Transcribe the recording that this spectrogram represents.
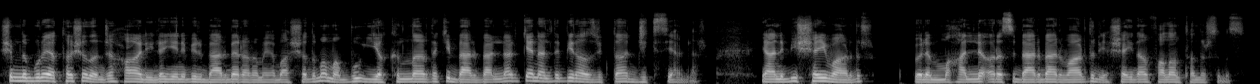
Şimdi buraya taşınınca haliyle yeni bir berber aramaya başladım ama bu yakınlardaki berberler genelde birazcık daha ciks yerler. Yani bir şey vardır. Böyle mahalle arası berber vardır ya şeyden falan tanırsınız.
